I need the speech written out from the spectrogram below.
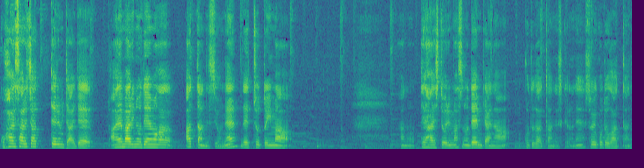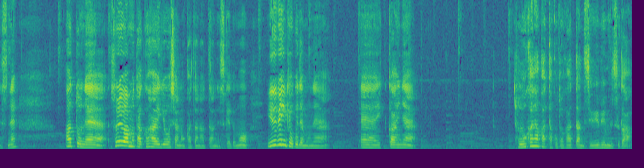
誤配されちゃってるみたいで誤りの電話があったんですよね。でちょっと今あの手配しておりますのでみたいなことだったんですけどねそういうことがあったんですね。あとねそれはもう宅配業者の方だったんですけども郵便局でもね、えー、一回ね届かなかったことがあったんですよ郵便物が。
